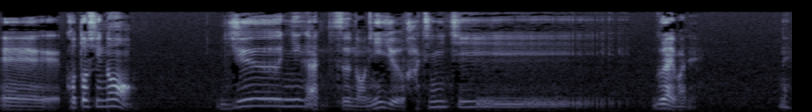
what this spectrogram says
えー、今年の12月の28日ぐらいまで、ね、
